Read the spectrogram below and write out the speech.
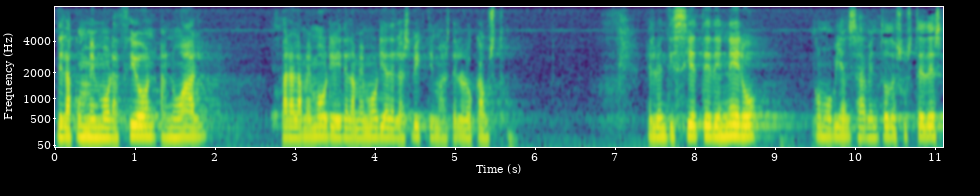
de la Conmemoración Anual para la Memoria y de la Memoria de las Víctimas del Holocausto. El 27 de enero, como bien saben todos ustedes,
